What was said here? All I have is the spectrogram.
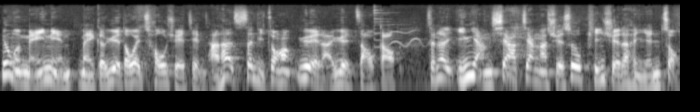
因为我们每一年每个月都会抽血检查，他的身体状况越来越糟糕，整个营养下降啊，血素贫血的很严重。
